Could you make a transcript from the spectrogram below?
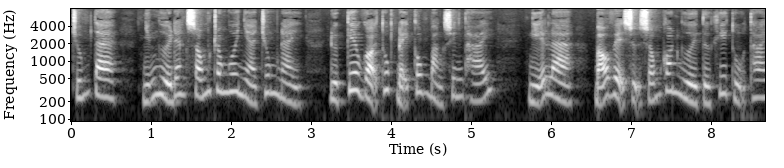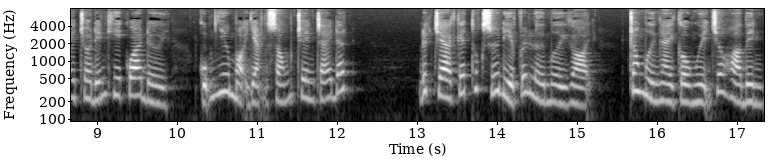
Chúng ta, những người đang sống trong ngôi nhà chung này, được kêu gọi thúc đẩy công bằng sinh thái, nghĩa là bảo vệ sự sống con người từ khi thụ thai cho đến khi qua đời, cũng như mọi dạng sống trên trái đất. Đức cha kết thúc sứ điệp với lời mời gọi, trong 10 ngày cầu nguyện cho hòa bình,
